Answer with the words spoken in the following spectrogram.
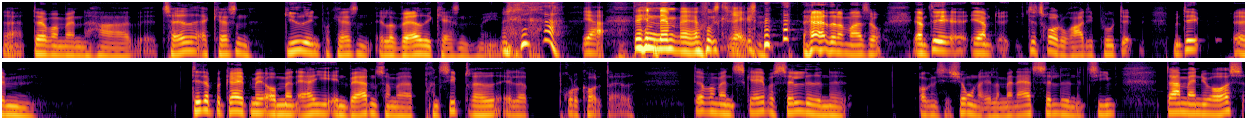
Ja, der hvor man har taget af kassen, skidet ind på kassen, eller været i kassen med en. ja, det er en nem uh, huskeregel. ja, den er meget sjov. Jamen, det, jamen, det tror du ret i på. Det, men det, øhm, det der begreb med, om man er i en verden, som er principdrevet eller protokoldrevet, der hvor man skaber selvledende organisationer, eller man er et selvledende team, der er man jo også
